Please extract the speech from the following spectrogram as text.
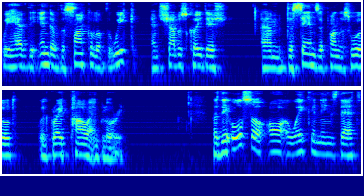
we have the end of the cycle of the week, and Shabbos Kodesh um, descends upon this world with great power and glory. But there also are awakenings that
